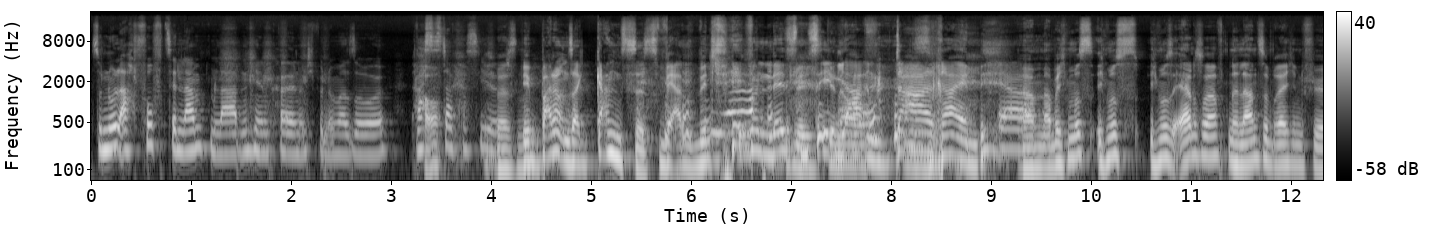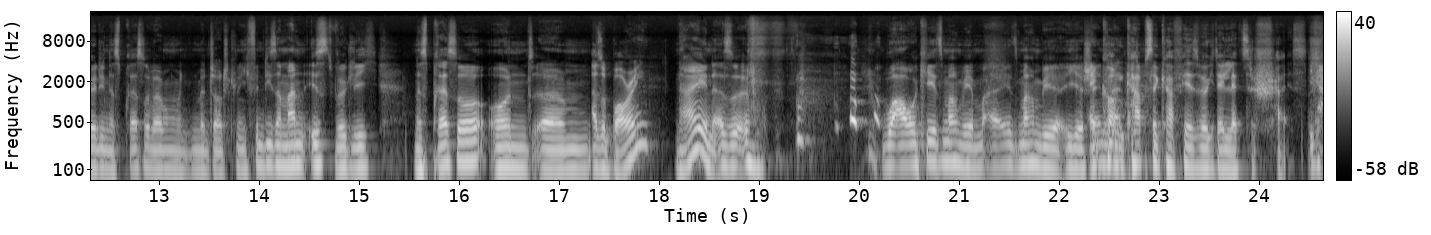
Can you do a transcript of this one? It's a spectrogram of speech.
so 0815 Lampenladen hier in Köln und ich bin immer so, was Hau- ist da Ich passiert? weiß nicht. Wir ballern unser ganzes Werbebudget von den letzten zehn Genau. Jahren da rein. Ja. Ähm, aber ich muss, ich, muss, ich muss ernsthaft eine Lanze brechen für die Nespresso-Werbung mit, mit George Clooney. Ich finde, dieser Mann ist wirklich Nespresso und ähm, Also boring? nein, also wow, okay, jetzt machen wir, jetzt machen wir hier Ey, Shane komm. Kapselkaffee ist wirklich der letzte Scheiß. Ja,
